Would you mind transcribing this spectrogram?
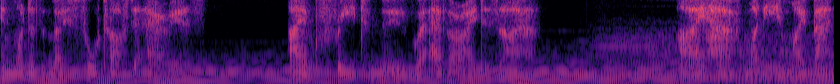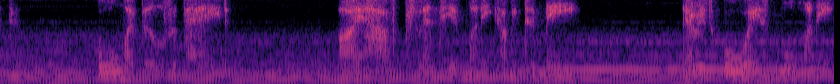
in one of the most sought after areas. I am free to move wherever I desire. I have money in my bank. All my bills are paid. I have plenty of money coming to me. There is always more money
